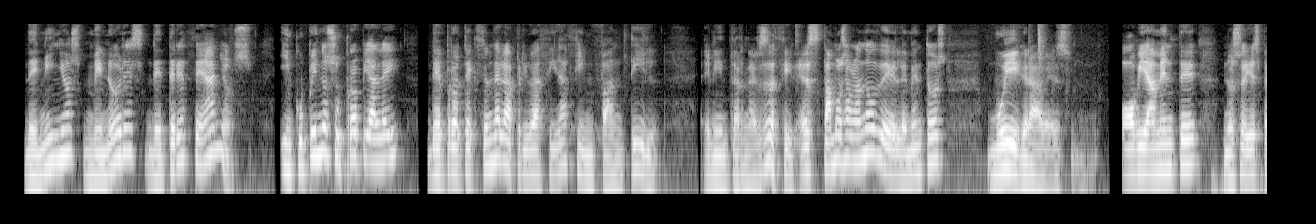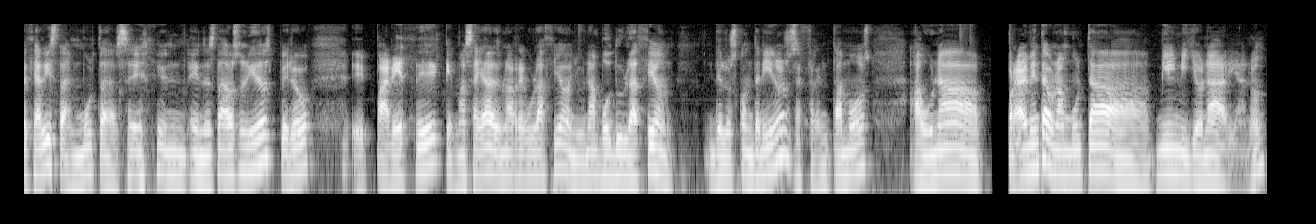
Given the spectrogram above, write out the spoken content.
de niños menores de 13 años, incumpliendo su propia ley de protección de la privacidad infantil en Internet. Es decir, estamos hablando de elementos muy graves. Obviamente no soy especialista en multas en, Estados Unidos, pero eh, parece que más allá de una regulación y una modulación de los contenidos, nos enfrentamos a una, probablemente a una multa mil millonaria, ¿no?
